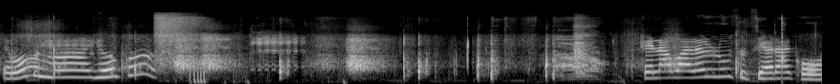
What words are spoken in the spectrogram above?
แต่ว่ามันมาเยอะมากเห็นลาวาแล้วรู้สึกเสียดายของ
